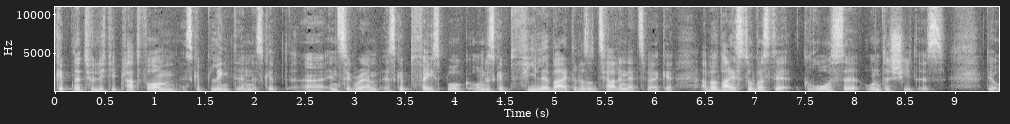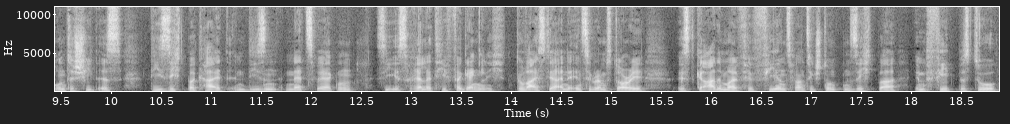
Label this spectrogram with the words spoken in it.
gibt natürlich die Plattformen, es gibt LinkedIn, es gibt äh, Instagram, es gibt Facebook und es gibt viele weitere soziale Netzwerke. Aber weißt du, was der große Unterschied ist? Der Unterschied ist, die Sichtbarkeit in diesen Netzwerken, sie ist relativ vergänglich. Du weißt ja, eine Instagram-Story ist gerade mal für 24 Stunden sichtbar. Im Feed bist du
